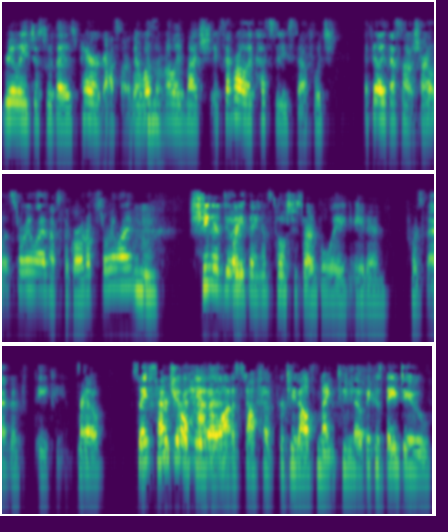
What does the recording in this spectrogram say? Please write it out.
really just what those paragraphs are. There wasn't really much, except for all the custody stuff, which I feel like that's not Charlotte's storyline. That's the grown up storyline. Mhm. She didn't do Right. anything until she started bullying Aiden towards the end of 18. Right. So so Central had a lot of stuff for 2019 though, because they do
